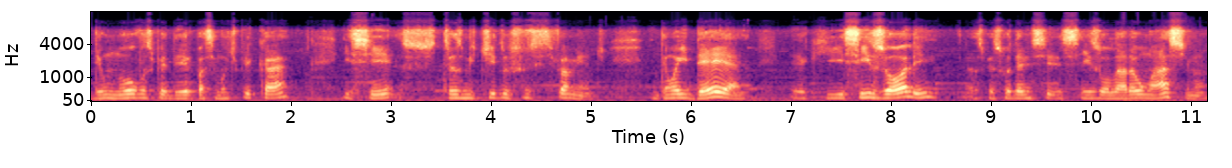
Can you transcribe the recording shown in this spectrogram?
de um novo hospedeiro para se multiplicar e ser transmitido sucessivamente. Então a ideia é que se isole as pessoas devem se, se isolar ao máximo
